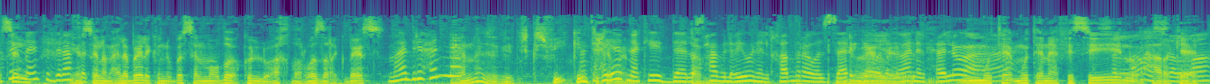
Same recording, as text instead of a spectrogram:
سلام. أنت دراستك. يا سلام على بالك إنه بس الموضوع كله أخضر وأزرق بس ما أدري عنك أنا إيش فيك أنت تحياتنا؟ أكيد لأصحاب العيون الخضراء والزرقاء والألوان الحلوة مت... متنافسين وحركات.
